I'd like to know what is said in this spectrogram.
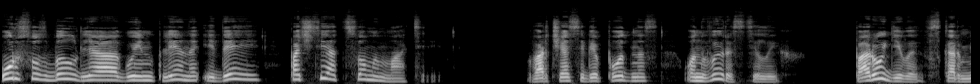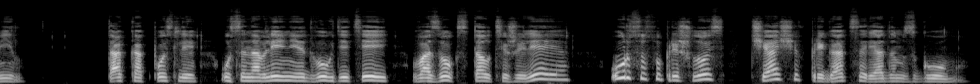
Урсус был для Гуинплена идеей почти отцом и матерью. Ворча себе под нос, он вырастил их, поругивая, вскормил. Так как после усыновления двух детей возок стал тяжелее, Урсусу пришлось чаще впрягаться рядом с Гому.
